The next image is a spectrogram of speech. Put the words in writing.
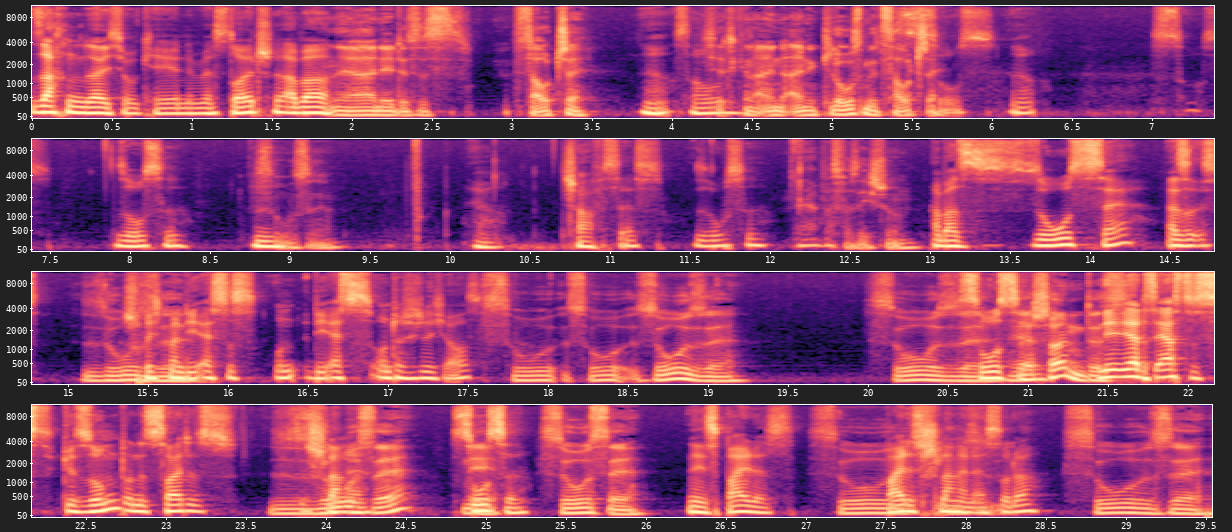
Sachen sage ich, okay, nehmen wir das Deutsche, aber Ja, nee, das ist Sauce. ja, sau. Ich hätte gerne eine, eine Kloß mit Sauce. Soße, ja. Soße. Soße, Soße. ja. Scharfes S. Soße. Ja, was weiß ich schon. Aber Soße, also ist, Soße. spricht man die S, die S unterschiedlich aus? So, so, Soße. Soße. Soße. Ja, schon. Das nee, ja, das erste ist gesummt und das zweite ist Schlange. Soße? Soße. Nee, Soße. Nee, ist beides. So, Beides Schlangen S, oder? Soße.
